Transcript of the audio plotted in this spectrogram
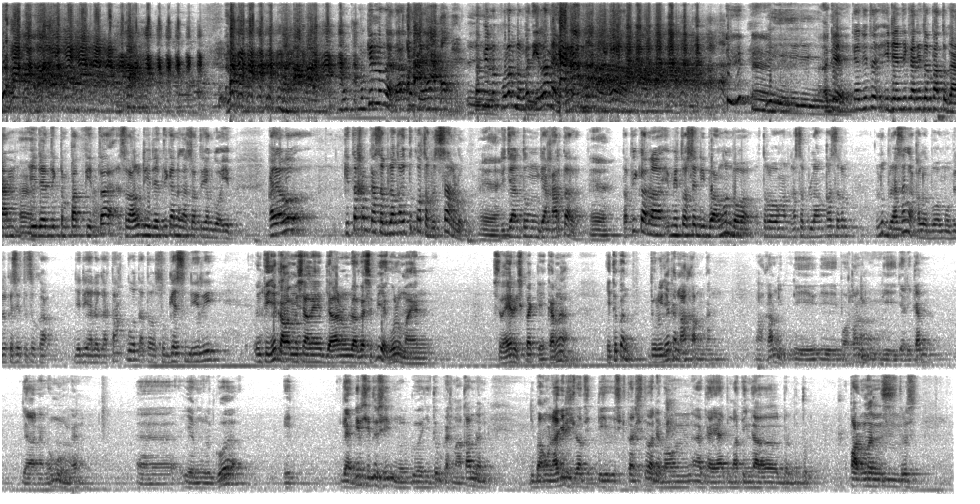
Mung- mungkin lu nggak takut ya, Iya. tapi lu pulang dompet hilang nggak ya? Iya iya iya iya. iya. Oke, kayak gitu identik di tempat tuh kan. Ah. Identik tempat kita selalu diidentikan dengan sesuatu yang goib. Kayak lu kita kan Casablanca itu kota besar loh. Iya. Di jantung Jakarta lah. Iya. Tapi karena mitosnya dibangun bahwa terowongan Casablanca serem, lu berasa nggak kalau bawa mobil ke situ suka jadi ada gak takut atau suges sendiri? Intinya kalau misalnya jalan udah agak sepi ya gue lumayan istilahnya respect ya karena itu kan dulunya kan makam kan makam di, di, dipotong di- dijadikan jalanan umum kan Eh, ya menurut gue gak di situ sih menurut gue itu bekas makam dan dibangun lagi di sekitar di sekitar situ ada bangun eh, kayak tempat tinggal berbentuk apartments terus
